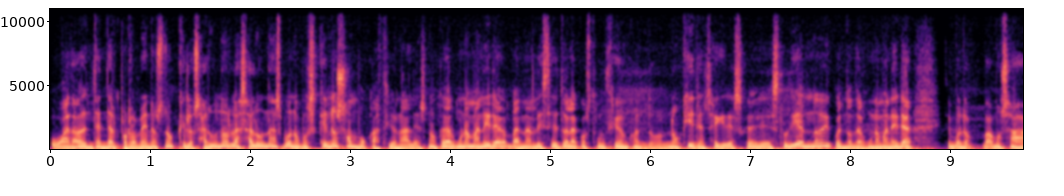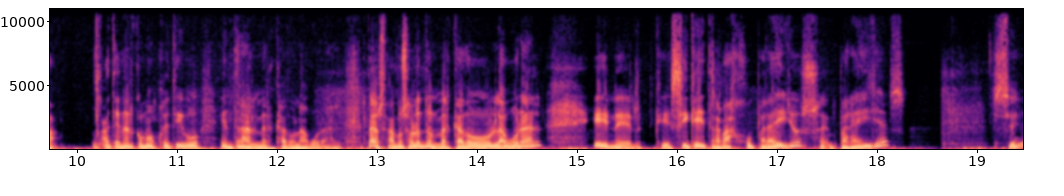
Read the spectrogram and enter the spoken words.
o ha dado a entender por lo menos, ¿no? que los alumnos, las alumnas, bueno, pues que no son vocacionales, ¿no? que de alguna manera van al instituto de la construcción cuando no quieren seguir estudiando y cuando de alguna manera, bueno, vamos a a tener como objetivo entrar al mercado laboral. Claro, estamos hablando de un mercado laboral en el que sí que hay trabajo para ellos, para ellas, Sí,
